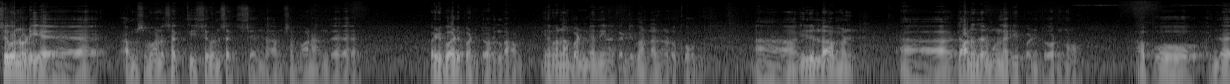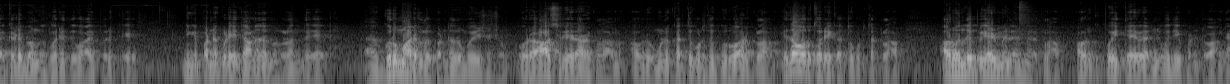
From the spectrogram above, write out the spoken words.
சிவனுடைய அம்சமான சக்தி சிவன் சக்தி சேர்ந்த அம்சமான அந்த வழிபாடு பண்ணிட்டு வரலாம். இதெல்லாம் பண்ணிட்டு வந்தீங்கன்னா கண்டிப்பாக நல்லா நடக்கும். இது இல்லாமல் தான தர்மங்கள் நிறைய பண்ணிட்டு வரணும். அப்போது இந்த கெடுபங்கு குறையத்துக்கு வாய்ப்பு இருக்குது நீங்கள் பண்ணக்கூடிய தான தர்மங்கள் வந்து குருமார்கள் குருமார்களுக்கு பண்ணுறது ரொம்ப விசேஷம். ஒரு ஆசிரியராக இருக்கலாம் அவர் உங்களுக்கு கற்றுக் கொடுத்த குருவாக இருக்கலாம் ஏதோ ஒரு துறையை கற்றுக் கொடுத்துருக்கலாம். அவர் வந்து இப்போ ஏழ்மையில் இருக்கலாம். அவருக்கு போய் தேவை அறிஞ்சு உதவி பண்ணிட்டு வாங்க.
